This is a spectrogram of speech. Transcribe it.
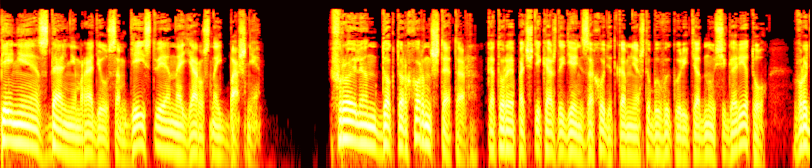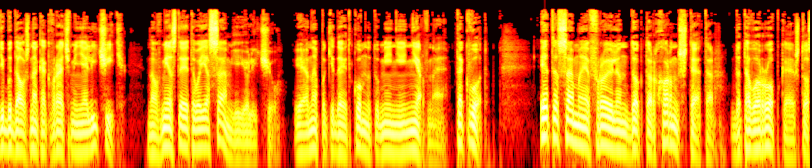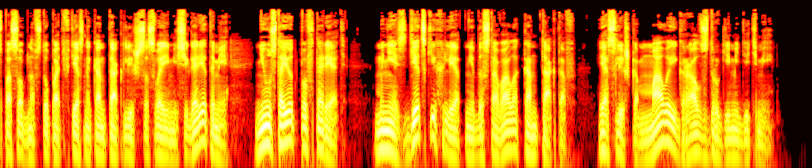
Пение с дальним радиусом действия на ярусной башне. Фройлен доктор Хорнштеттер, которая почти каждый день заходит ко мне, чтобы выкурить одну сигарету, вроде бы должна как врач меня лечить, но вместо этого я сам ее лечу, и она покидает комнату менее нервная. Так вот, эта самая фройлен доктор Хорнштеттер, до того робкая, что способна вступать в тесный контакт лишь со своими сигаретами, не устает повторять «Мне с детских лет не доставало контактов». Я слишком мало играл с другими детьми.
